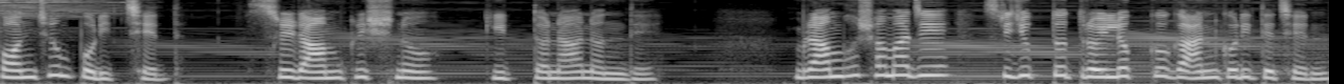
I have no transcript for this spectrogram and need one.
পঞ্চম পরিচ্ছেদ, শ্রীরামকৃষ্ণ কীর্তনানন্দে। ব্রাহ্ম সমাজে শ্রীযুক্ত ত্রৈলোক্য গান করিতেছেন।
